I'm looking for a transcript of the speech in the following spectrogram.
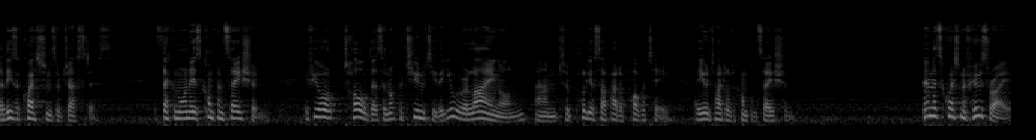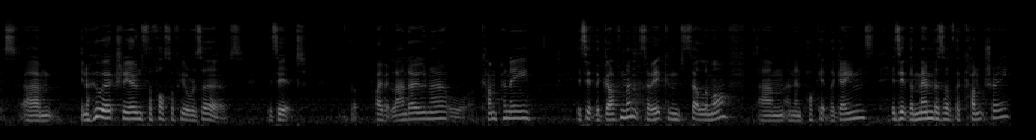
Uh, these are questions of justice. The second one is compensation. If you're told there's an opportunity that you were relying on um, to pull yourself out of poverty, are you entitled to compensation? Then there's a question of whose rights. Um, you know, who actually owns the fossil fuel reserves? Is it the private landowner or a company? Is it the government so it can sell them off um, and then pocket the gains? Is it the members of the country?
